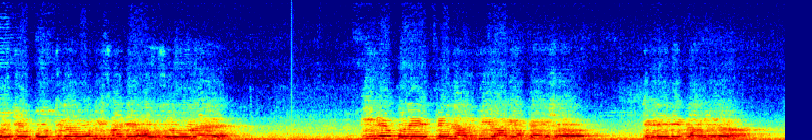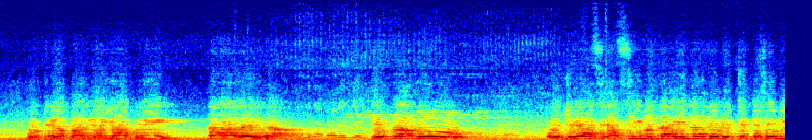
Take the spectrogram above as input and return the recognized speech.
ਉਹ ਜੇ ਕੋਠੀਆਂ ਉਹ ਵੀ ਸਾਡੇ ਹਾਊਸ ਲੋਨ ਹੈ। ਇਹਦੇ ਕੋਲੇ ਇੱਥੇ ਨਗਦੀ ਆ ਗਿਆ ਕੈਸ਼ ਜਿਹੜੇ ਨੇ ਕਰ ਲਿਆ ਕੋਠੀਆਂ ਪਾ ਲਈਆਂ ਜਾਂ ਕੋਈ ਤਾਰਾ ਲੈ ਲਿਆ ਤੇ ਭਰਾਵੋ ਉਹ ਜਿਹੜਾ ਸਿਆਸੀ ਬੰਦਾ ਇਹਨਾਂ ਦੇ ਵਿੱਚ ਕਿਸੇ ਵੀ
